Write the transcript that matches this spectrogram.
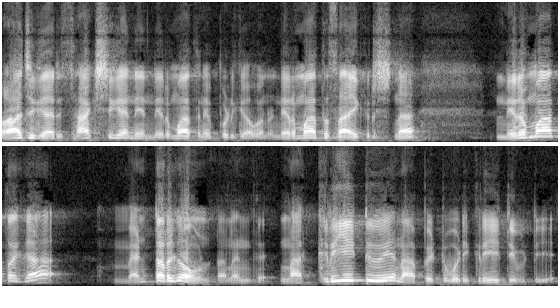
రాజుగారి సాక్షిగా నేను నిర్మాతను ఎప్పటికీ అవ్వను. నిర్మాత సాయికృష్ణ నిర్మాతగా మెంటర్గా ఉంటాను అంతే. నా క్రియేటివే నా పెట్టుబడి. క్రియేటివిటీయే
